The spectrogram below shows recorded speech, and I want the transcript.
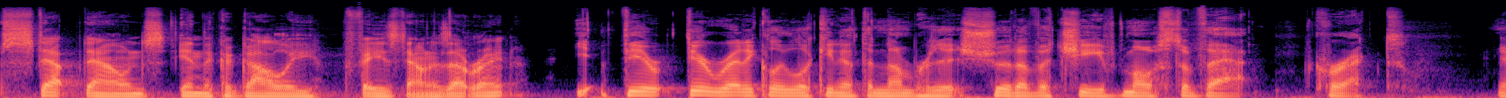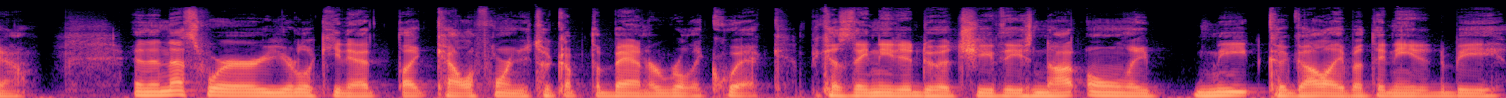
step downs in the Kigali phase down. Is that right? theoretically, looking at the numbers, it should have achieved most of that. Correct. Yeah. And then that's where you're looking at like California took up the banner really quick because they needed to achieve these not only meet Kigali, but they needed to be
